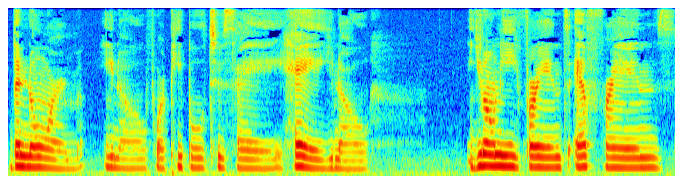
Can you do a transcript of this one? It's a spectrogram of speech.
the norm, you know, for people to say, hey, you know, you don't need friends, F friends,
